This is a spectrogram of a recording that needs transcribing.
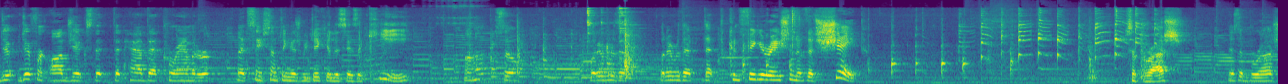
di different objects that, that have that parameter. Let's say something as ridiculous as a key. Uh-huh. So whatever the whatever that, that configuration of the shape. It's a brush. There's a brush.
